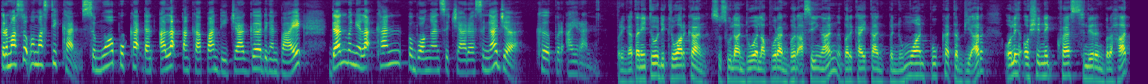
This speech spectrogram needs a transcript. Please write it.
termasuk memastikan semua pukat dan alat tangkapan dijaga dengan baik dan mengelakkan pembuangan secara sengaja ke perairan. Peringatan itu dikeluarkan susulan dua laporan berasingan berkaitan penemuan pukat terbiar oleh Oceanic Quest Sendirian Berhad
